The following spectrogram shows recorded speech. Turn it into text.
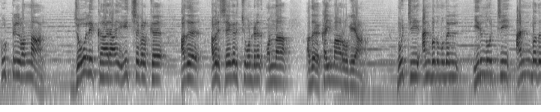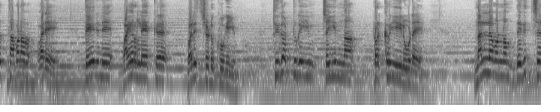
കൂട്ടിൽ വന്നാൽ ജോലിക്കാരായ ഈച്ചകൾക്ക് അത് അവർ ശേഖരിച്ചു കൊണ്ട് വന്ന അത് കൈമാറുകയാണ്. നൂറ്റി അൻപത് മുതൽ ഇരുന്നൂറ്റി അൻപത് തവണ വരെ തേനിനെ വയറിലേക്ക് വലിച്ചെടുക്കുകയും തികട്ടുകയും ചെയ്യുന്ന പ്രക്രിയയിലൂടെ നല്ലവണ്ണം ദഹിച്ച്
